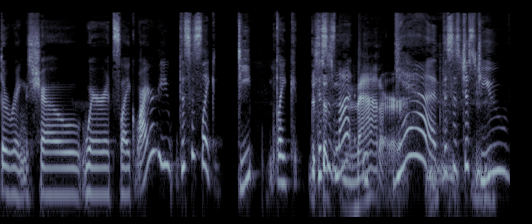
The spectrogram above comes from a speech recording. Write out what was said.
the Rings show, where it's like, why are you? This is like deep. Like This, this, is not matter. yeah, this is just mm-hmm. you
